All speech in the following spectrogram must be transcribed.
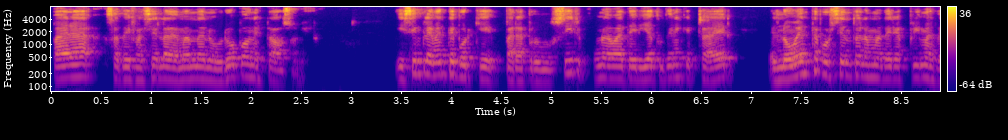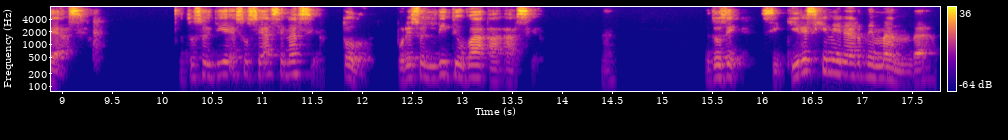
para satisfacer la demanda en Europa o en Estados Unidos. Y simplemente porque para producir una batería tú tienes que traer el 90% de las materias primas de Asia. Entonces hoy día eso se hace en Asia, todo. Por eso el litio va a Asia. Entonces, si quieres generar demanda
